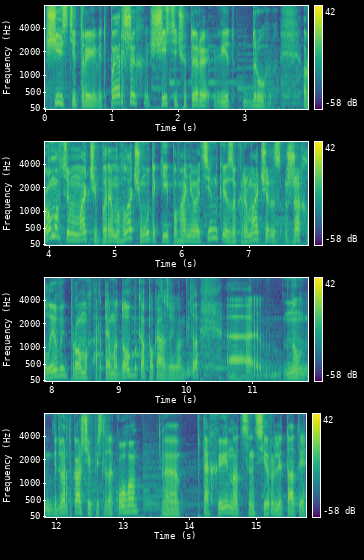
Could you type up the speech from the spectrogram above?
6,3 від перших, 6,4 від других. Рома в цьому матчі перемогла. Чому такі погані оцінки? Зокрема, через жахливий промах Артема Довбика. Показую вам відео. Е, Ну, відверто кажучи, після такого. Е, птахи над Сенсіро літати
